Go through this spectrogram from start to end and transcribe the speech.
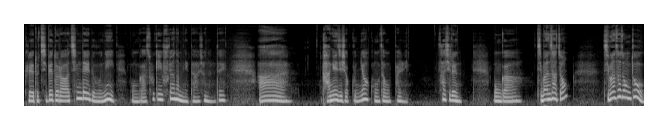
그래도 집에 돌아와 침대에 누우니 뭔가 속이 후련합니다 하셨는데 아 강해지셨군요 0358님. 사실은 뭔가 집안 사정? 집안 사정도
